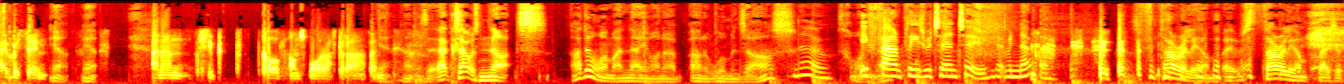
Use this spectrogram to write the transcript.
everything." Yeah, yeah. And then she called once more after that. I think. Yeah, that was it. Because that was nuts. I don't want my name on a on a woman's arse. No. Come If now. found, please return too. You don't even know her. thoroughly, un- it was thoroughly unpleasant.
